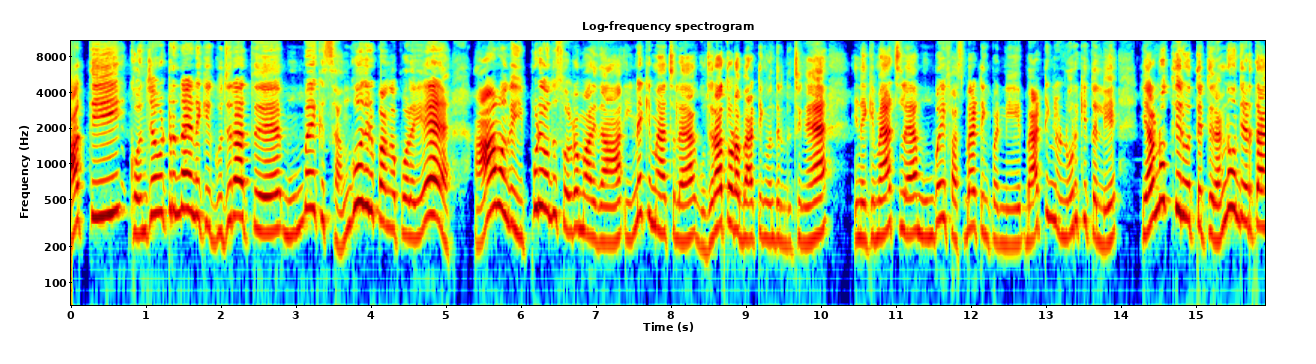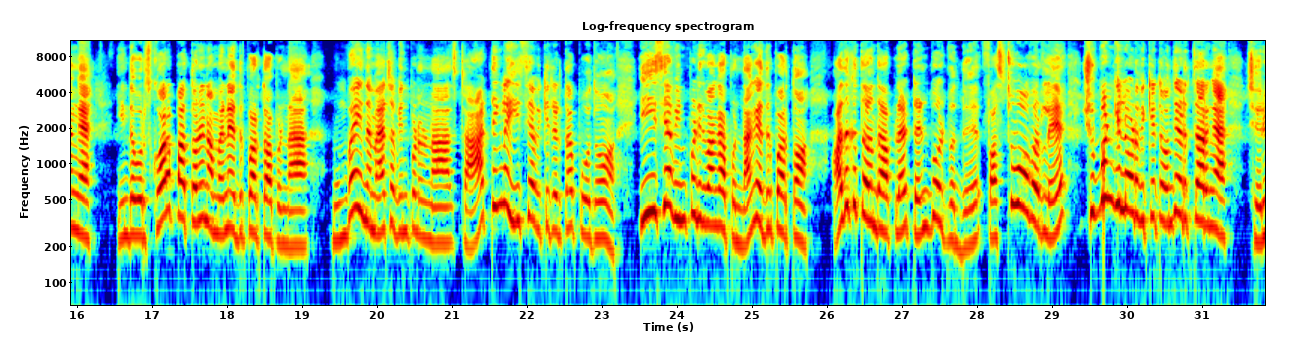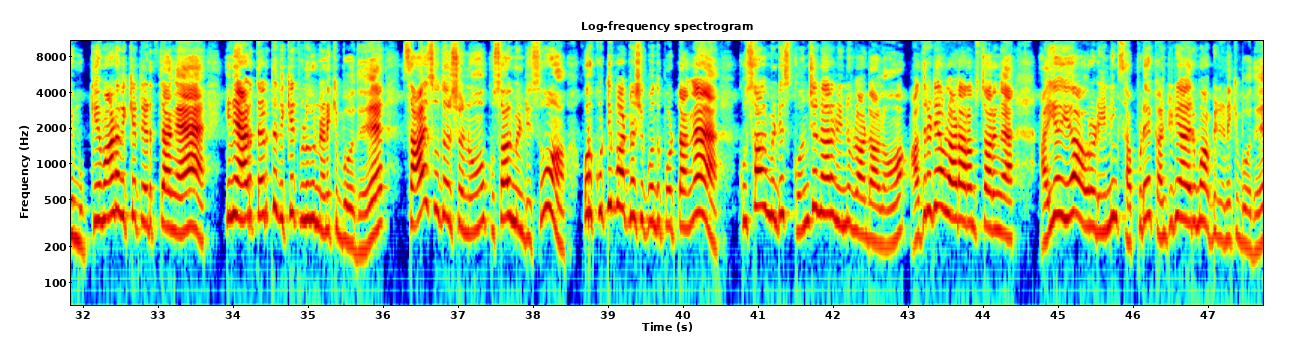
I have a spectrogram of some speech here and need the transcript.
ஆத்தி கொஞ்சம் விட்டுருந்தா இன்னைக்கு குஜராத்து மும்பைக்கு சங்கூதி இருப்பாங்க போலயே. ஆமாங்க இப்படி வந்து சொல்கிற மாதிரி தான் இன்னைக்கு மேட்ச்சில் குஜராத்தோட பேட்டிங் வந்து இருந்துச்சுங்க இன்னைக்கு மேட்ச்சில் மும்பை ஃபஸ்ட் பேட்டிங் பண்ணி பேட்டிங்கில் நொறுக்கி தள்ளி இரநூத்தி இருபத்தெட்டு ரன் வந்து எடுத்தாங்க. இந்த ஒரு ஸ்கோரை பார்த்தோன்னே நம்ம என்ன எதிர்பார்த்தோம் அப்படின்னா மும்பை இந்த மேட்ச்சை வின் பண்ணணும்னா ஸ்டார்டிங்கில் ஈஸியாக விக்கெட் எடுத்தால் போதும். ஈஸியாக வின் பண்ணிடுவாங்க அப்படின்னு தாங்க எதிர்பார்த்தோம். அதுக்கு தகுந்தாப்புல டென் போல்ட் வந்து ஃபஸ்ட்டு ஓவர்லே சுப்மன் கில்லோட விக்கெட்டை வந்து எடுத்தாருங்க. சரி முக்கியமான விக்கெட் எடுத்தாங்க. இனி அடுத்தடுத்து விக்கெட் விழுகுன்னு நினைக்கும் போது சாய் சுதர்ஷனும் குசால் மெண்டிஸும் ஒரு குட்டி பார்ட்னர்ஷிப் வந்து போட்டாங்க. குசால் மெண்டிஸ் கொஞ்ச நேரம் நின்று விளாண்டாலும் அதிரடியாக விளாட ஆரம்பிச்சிட்டாருங்க. ஐயோ அவரோட இன்னிங்ஸ் அப்படியே கண்டினியூ ஆயிருமோ அப்படின்னு நினைக்கும் போது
